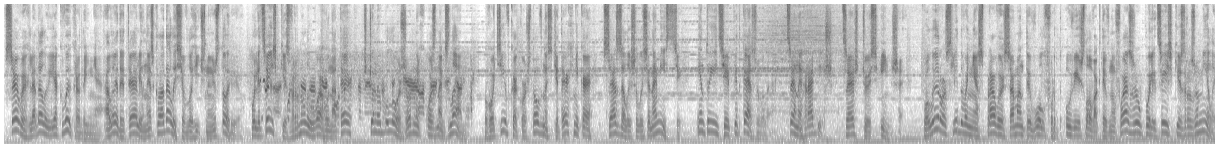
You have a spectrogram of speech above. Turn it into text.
Все виглядало як викрадення, але деталі не складалися в логічну історію. Поліцейські звернули увагу на те, що не було жодних ознак зламу. Готівка, коштовності, техніка все залишилося на місці. Інтуїція підказувала, це не грабіж, це щось інше. Коли розслідування справи Саманти Волфорд увійшло в активну фазу, поліцейські зрозуміли,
